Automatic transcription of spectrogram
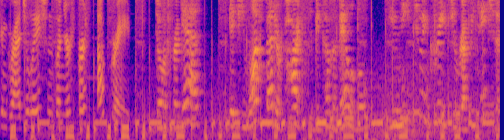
Congratulations on your first upgrade. Don't forget, if you want better parts to become available, you need to increase your reputation.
